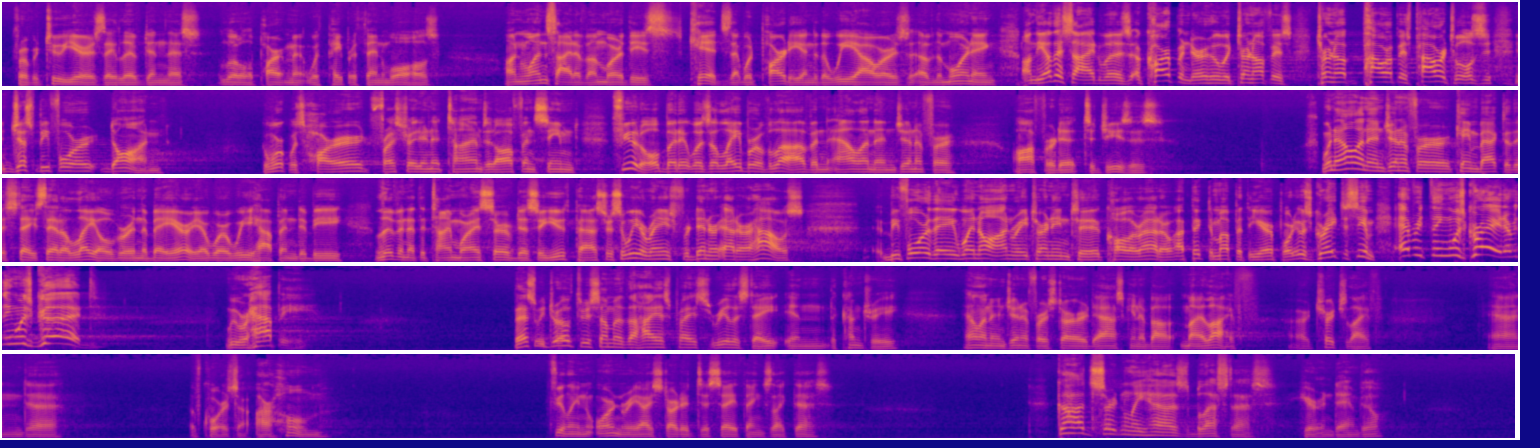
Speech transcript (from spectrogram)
For over two years, they lived in this little apartment with paper thin walls. On one side of them were these kids that would party into the wee hours of the morning. On the other side was a carpenter who would turn off his turn up power up his power tools just before dawn. The work was hard, frustrating at times. It often seemed futile, but it was a labor of love, and Alan and Jennifer offered it to Jesus. When Alan and Jennifer came back to the States, they had a layover in the Bay Area where we happened to be living at the time where I served as a youth pastor. So we arranged for dinner at our house. Before they went on returning to Colorado, I picked them up at the airport. It was great to see them. Everything was great, everything was good. We were happy. But as we drove through some of the highest priced real estate in the country, Alan and Jennifer started asking about my life our church life, and uh, of course, our home. Feeling ornery, I started to say things like this God certainly has blessed us here in Danville.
